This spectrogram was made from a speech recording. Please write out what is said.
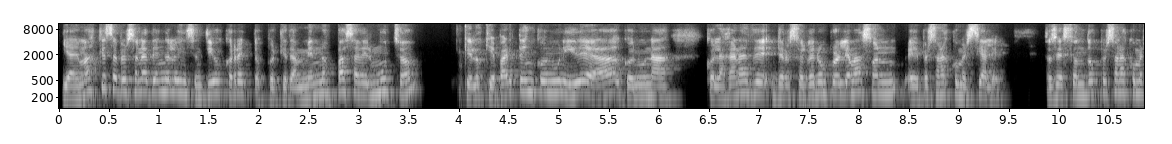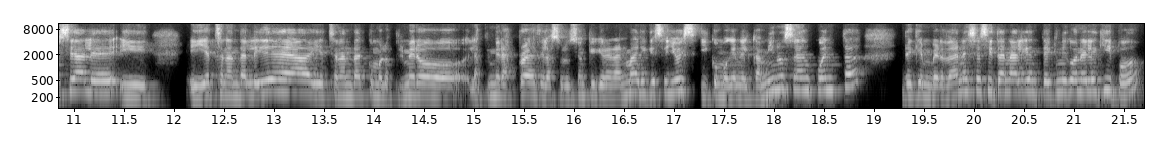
y además que esa persona tenga los incentivos correctos, porque también nos pasa a ver mucho que los que parten con una idea, con, una, con las ganas de, resolver un problema, son eh, personas comerciales entonces son dos personas comerciales y, y echan a andar la idea y echan a andar como los primeros, las primeras pruebas de la solución que quieren armar y qué sé yo, y, como que en el camino se dan cuenta de que en verdad necesitan a alguien técnico en el equipo.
